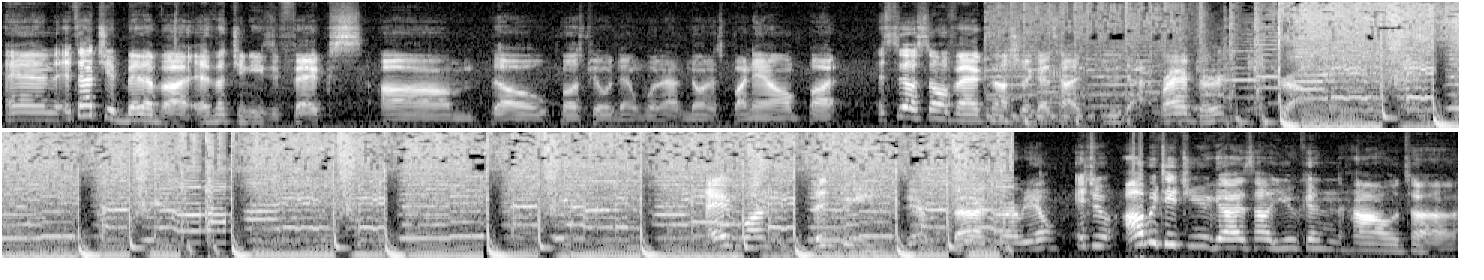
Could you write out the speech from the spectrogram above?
And it's actually a bit of a it's actually an easy fix, um, though most people didn't would have noticed by now. But it's still some fix, and I'll show you guys how to do that right after intro. Everyone, this is Back Review. Into I'll be teaching you guys how you can how to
